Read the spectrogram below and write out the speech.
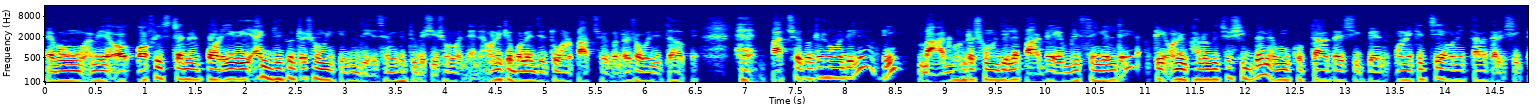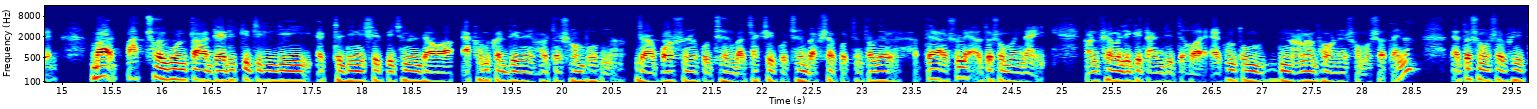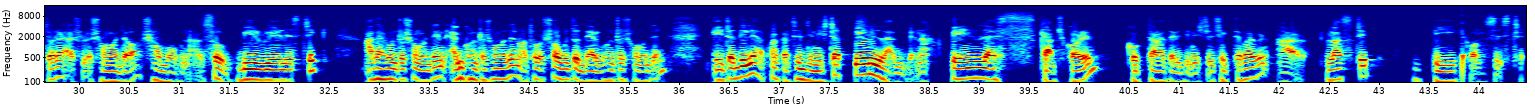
এবং আমি অফিস টাইমের পরে ওই এক দুই ঘণ্টা সময় কিন্তু দিয়েছি, আমি কিন্তু বেশি সময় দেয় না। অনেকে বলে যে, তোমার পাঁচ ছয় ঘণ্টা সময় দিতে হবে। হ্যাঁ পাঁচ ছয় ঘণ্টা সময় দিলে আপনি বা আট ঘণ্টা সময় দিলে per day every single day আপনি অনেক ভালো কিছু শিখবেন এবং খুব তাড়াতাড়ি শিখবেন। অনেকের চেয়ে অনেক তাড়াতাড়ি শিখবেন। বাট পাঁচ ছয় ঘণ্টা ডেডিকেটেডলি একটা জিনিসের পিছনে দেওয়া এখনকার দিনে হয়তো সম্ভব না। যারা পড়াশোনা করছেন বা চাকরি করছেন, ব্যবসা করছেন, তাদের হাতে আসলে এত সময় নাই। কারণ ফ্যামিলিকে টাইম দিতে হয়। এখন তো নানা ধরনের সমস্যা, তাই না? এত সমস্যার ভিতরে আসলে সময় দেওয়া সম্ভব না। সো বি রিয়েলিস্টিক আধা ঘণ্টা সময় দেন, এক ঘণ্টা সময় দেন, অথবা সর্বোচ্চ দেড় ঘণ্টা সময় দেন। এটা দিলে আপনার কাছে জিনিসটা পেন লাগবে না। পেনলেস কাজ করেন, খুব তাড়াতাড়ি জিনিসটা শিখতে পারবেন। আর লাস্ট টিপ বি কনসিস্টেন্ট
